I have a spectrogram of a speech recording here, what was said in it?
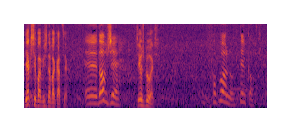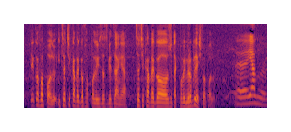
Jak się bawisz na wakacjach? E, dobrze. Gdzie już byłeś? W Opolu, tylko. Tylko w Opolu. I co ciekawego w Opolu jest do zwiedzania? Co ciekawego, że tak powiem, robiłeś w Opolu? E, jadłem.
